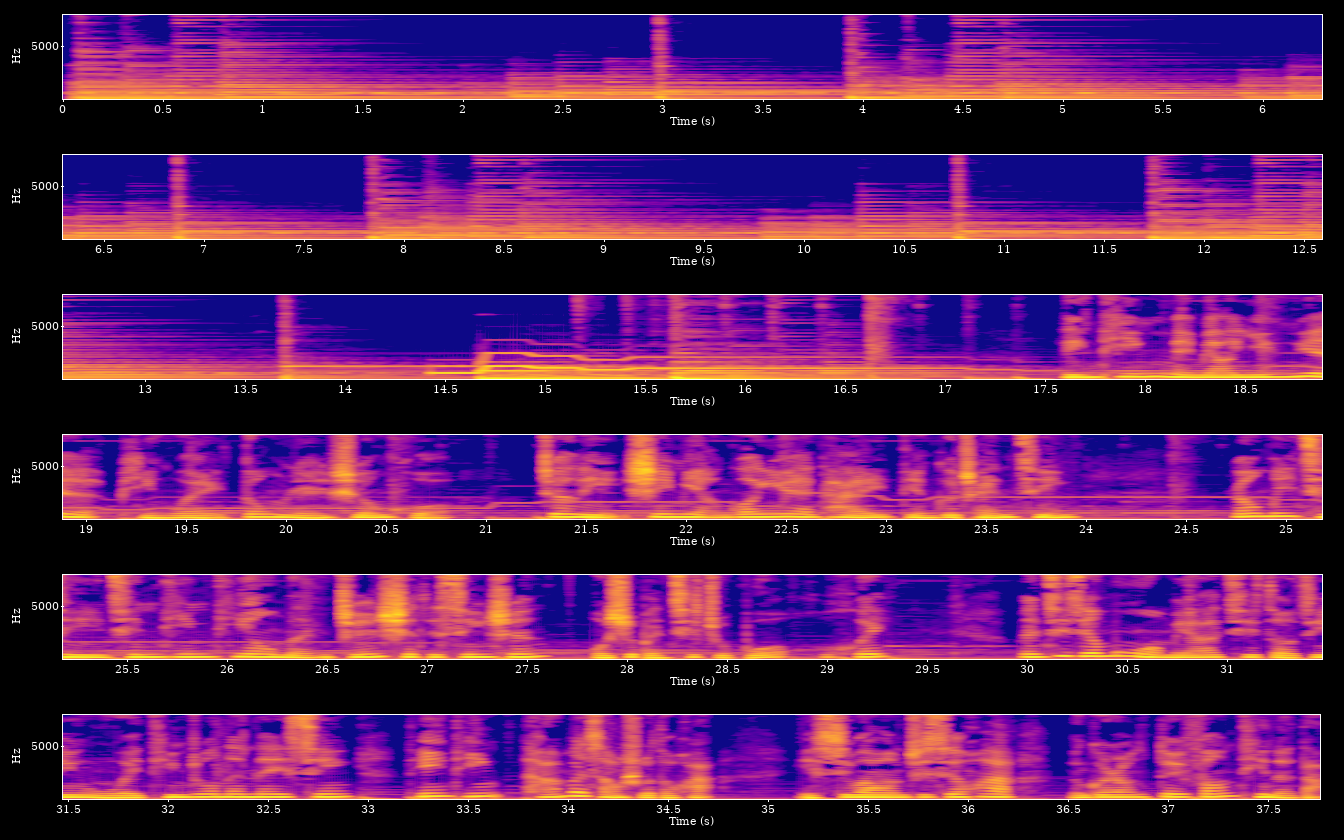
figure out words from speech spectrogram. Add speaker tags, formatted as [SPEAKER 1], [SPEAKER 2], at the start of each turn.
[SPEAKER 1] 聆听美妙音乐，品味动人生活。这里是一米阳光音乐台，点歌传情，让我们一起倾听听友们真实的心声。我是本期主播灰灰。本期节目，我们要一起走进五位听众的内心，听一听他们想说的话，也希望这些话能够让对方听得到。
